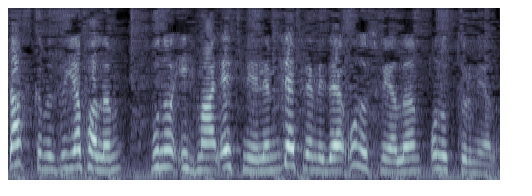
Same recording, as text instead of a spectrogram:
DASK'ımızı yapalım, bunu ihmal etmeyelim, depremi de unutmayalım, unutturmayalım.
